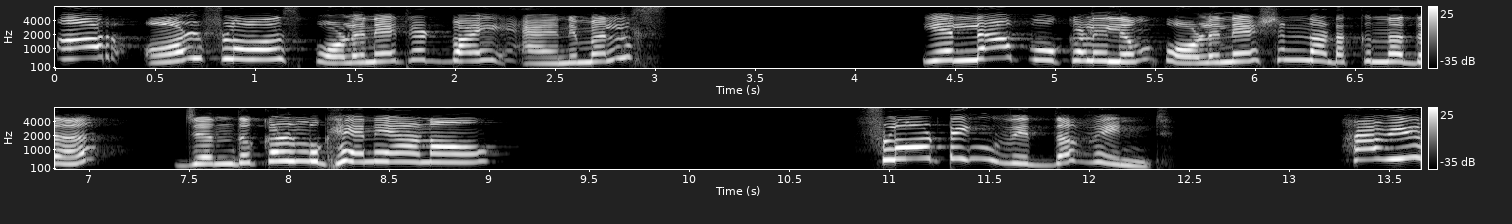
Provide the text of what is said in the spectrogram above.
are all flowers pollinated by animals എല്ലാ പൂക്കളിലും പോളിനേഷൻ നടക്കുന്നത് ജന്തുക്കൾ മുഖേനയാണോ? Floating with the wind have you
